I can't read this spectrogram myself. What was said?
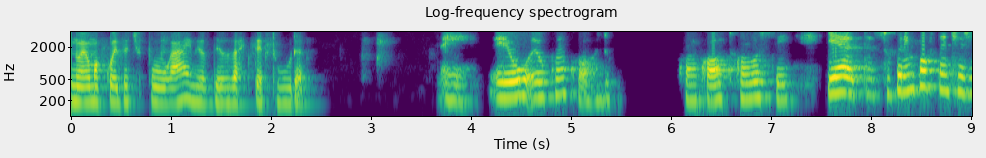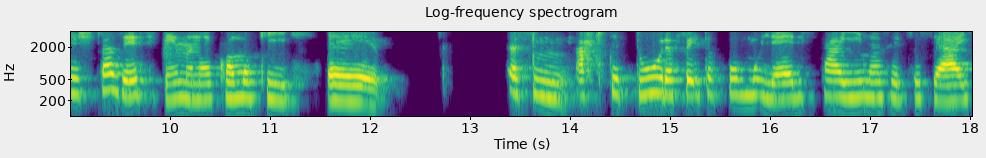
não é uma coisa tipo, ai meu Deus, arquitetura. É, eu, eu concordo. Concordo com você. E é super importante a gente trazer esse tema, né? Como que é, assim, arquitetura feita por mulheres está aí nas redes sociais.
